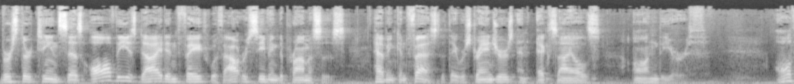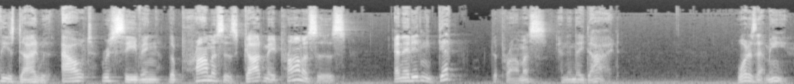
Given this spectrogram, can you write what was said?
Verse 13 says, All these died in faith without receiving the promises, having confessed that they were strangers and exiles on the earth. All these died without receiving the promises. God made promises, and they didn't get the promise, and then they died. What does that mean?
